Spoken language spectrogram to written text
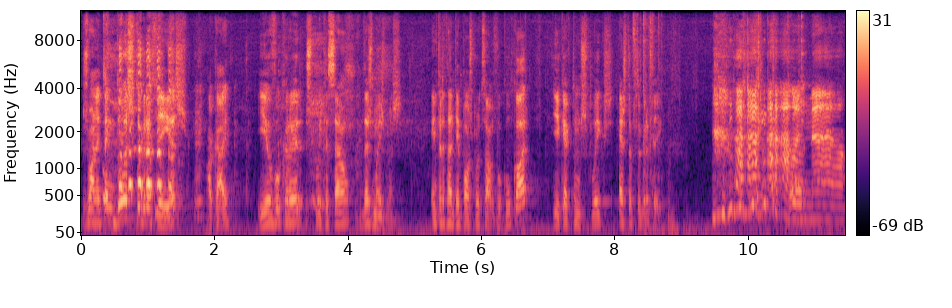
Joana, eu tenho duas fotografias, ok? E eu vou querer explicação das mesmas. Entretanto, em pós-produção vou colocar, e o que é que tu me expliques? Esta fotografia. Oh não!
